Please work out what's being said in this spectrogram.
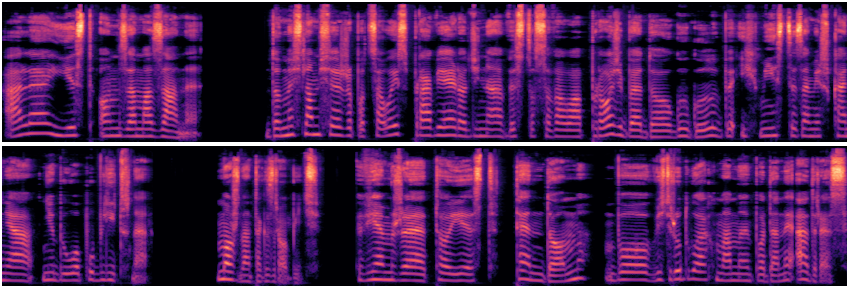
ale jest on zamazany, Domyślam się, że po całej sprawie rodzina wystosowała prośbę do Google, by ich miejsce zamieszkania nie było publiczne. Można tak zrobić. Wiem, że to jest ten dom, bo w źródłach mamy podany adres.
